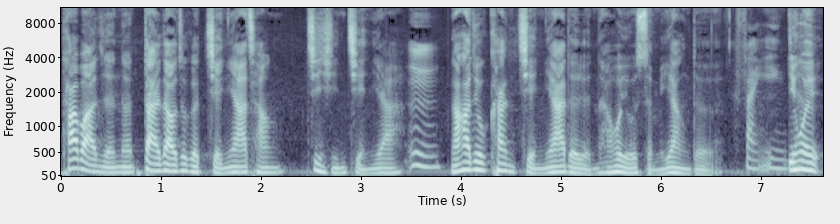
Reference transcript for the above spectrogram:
他把人呢带到这个减压舱进行减压。嗯。然后他就看减压的人他会有什么样的。反应，因为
